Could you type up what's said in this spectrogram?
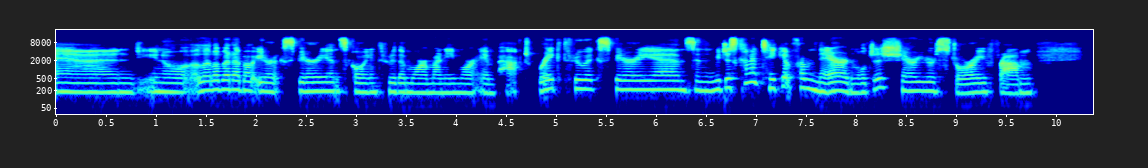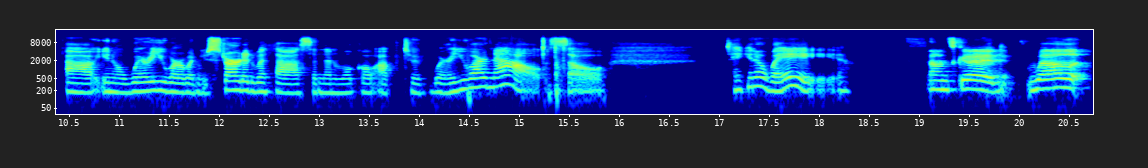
and you know a little bit about your experience going through the more money more impact breakthrough experience and we just kind of take it from there and we'll just share your story from uh, you know where you were when you started with us and then we'll go up to where you are now so take it away Sounds good. Well,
